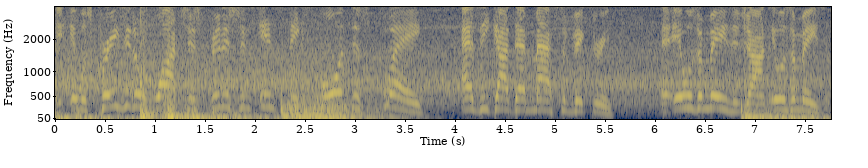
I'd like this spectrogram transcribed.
It, it was crazy to watch his finishing instincts on display as he got that massive victory. It, it was amazing, John. It was amazing.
